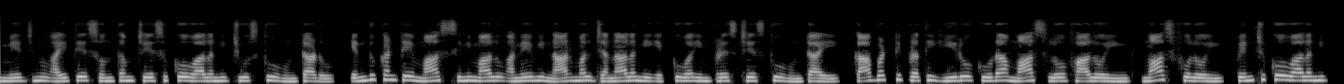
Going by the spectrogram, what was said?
ఇమేజ్ను అయితే సొంతం చేసుకోవాలని చూస్తూ ఉంటాడు. ఎందుకంటే మాస్ సినిమాలు అనేవి నార్మల్ జనాలని ఎక్కువ ఇంప్రెస్ చేస్తూ ఉంటాయి. కాబట్టి ప్రతి హీరో కూడా మాస్లో ఫాలోయింగ్ మాస్ ఫాలోయింగ్ పెంచుకోవాలని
